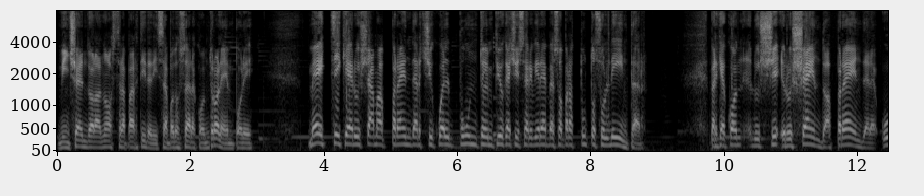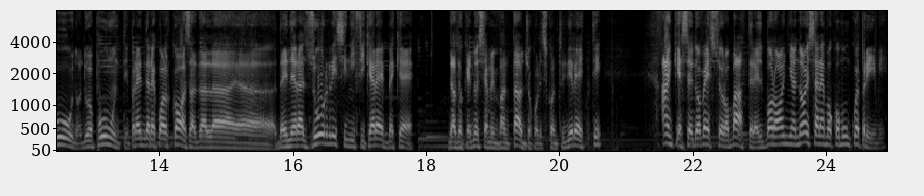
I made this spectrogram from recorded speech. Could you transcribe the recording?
vincendo la nostra partita di sabato sera contro l'Empoli, Metti che riusciamo a prenderci quel punto in più che ci servirebbe soprattutto sull'Inter. Perché con, riuscendo a prendere uno, due punti, prendere qualcosa dal, uh, dai nerazzurri, significherebbe che, dato che noi siamo in vantaggio con gli scontri diretti, anche se dovessero battere il Bologna, noi saremo comunque primi.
